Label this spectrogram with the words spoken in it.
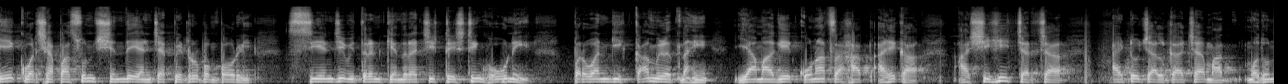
एक वर्षापासून शिंदे यांच्या पेट्रोल पंपावरील सी एन जी वितरण केंद्राची टेस्टिंग होऊनही परवानगी का मिळत नाही यामागे कोणाचा हात आहे का अशीही चर्चा ॲटो चालकाच्या मधून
